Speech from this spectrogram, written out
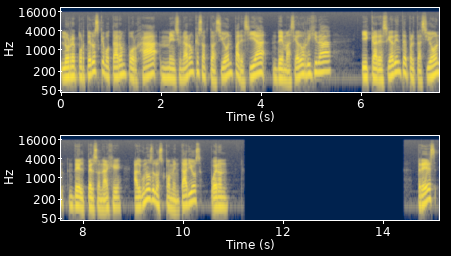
Los reporteros que votaron por Ha mencionaron que su actuación parecía demasiado rígida y carecía de interpretación del personaje. Algunos de los comentarios fueron 3.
